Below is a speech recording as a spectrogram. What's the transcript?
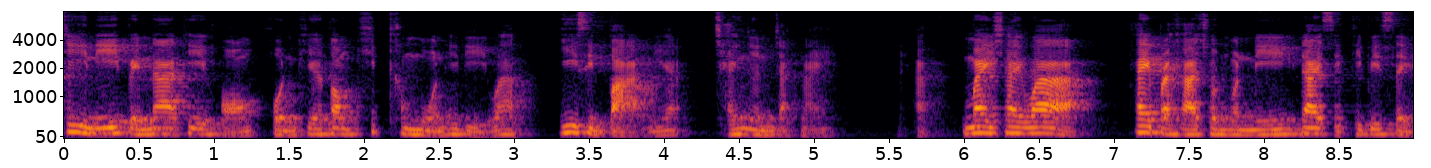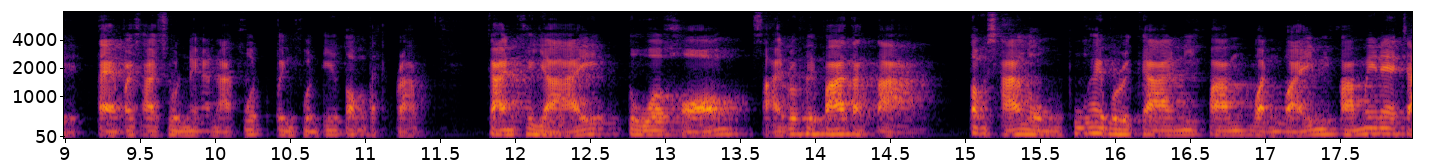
ที่นี้เป็นหน้าที่ของคนที่จะต้องคิดคำนวณให้ดีว่า 20 บาทนี้ใช้เงินจากไหนนะครับไม่ใช่ว่าให้ประชาชนวันนี้ได้สิทธิพิเศษ แต่ประชาชนในอนาคตเป็นคนที่จะต้องแบกรับ การขยายตัวของสายรถไฟฟ้าต่างๆ ต้องช้าลงผู้ให้บริการมีความหวั่นไหวมีความไม่แน่ใจ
